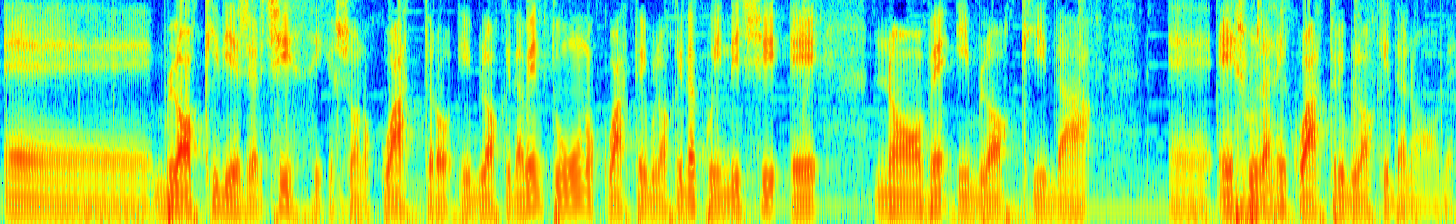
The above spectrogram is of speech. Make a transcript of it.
eh, blocchi di esercizi che sono 4 i blocchi da 21, 4 i blocchi da 15 e 9 i blocchi da eh, e scusate 4 i blocchi da 9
